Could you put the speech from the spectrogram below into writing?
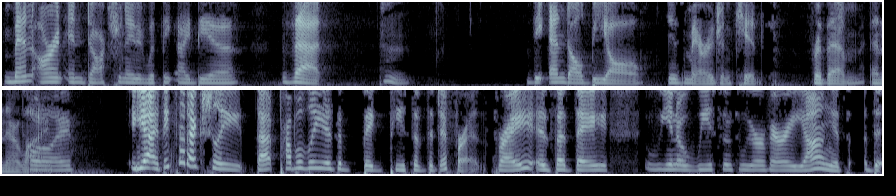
men aren't indoctrinated with the idea that the end all be all is marriage and kids for them and their lives. Totally. Yeah, I think that actually that probably is a big piece of the difference, right? Is that they, you know, we since we were very young, it's the,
